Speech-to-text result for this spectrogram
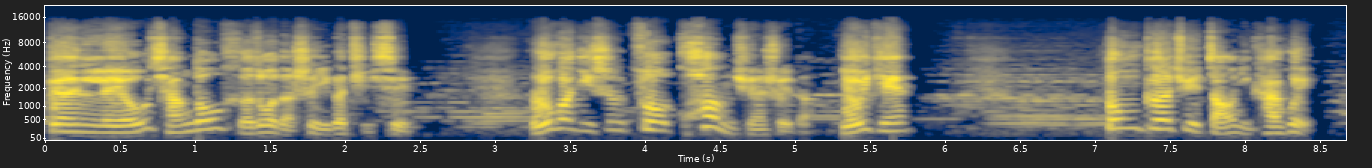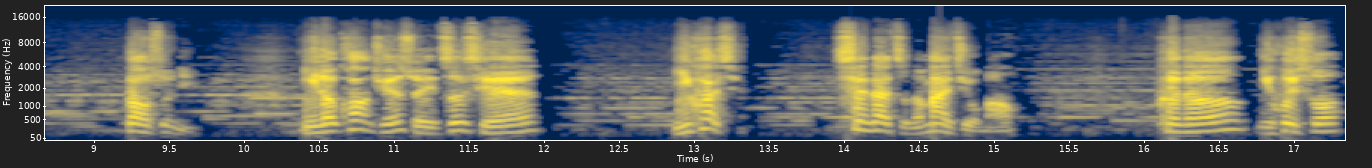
跟刘强东合作的是一个体系。如果你是做矿泉水的，有一天东哥去找你开会，告诉你你的矿泉水之前一块钱，现在只能卖九毛，可能你会说：“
